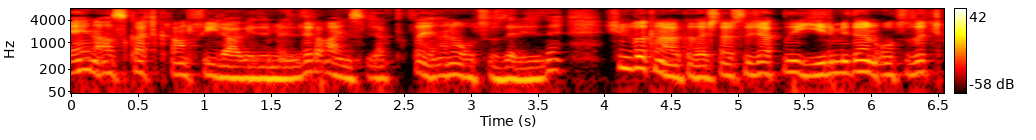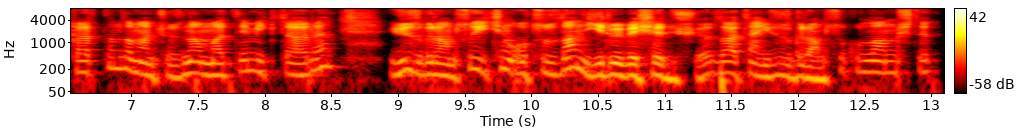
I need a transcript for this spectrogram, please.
en az kaç gram su ilave edilmelidir? Aynı sıcaklıkta yani 30 derecede. Şimdi bakın arkadaşlar sıcaklığı 20'den 30'a çıkarttığım zaman çözünen madde miktarı 100 gram su için 30'dan 25'e düşüyor. Zaten 100 gram su kullanmıştık.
